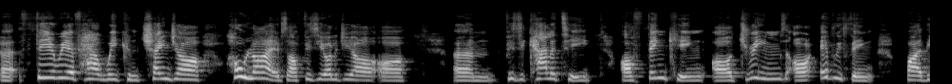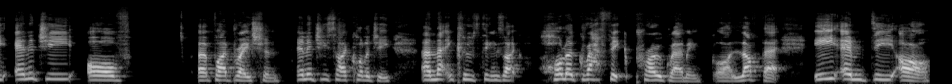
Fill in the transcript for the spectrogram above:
uh, theory of how we can change our whole lives our physiology our, our um, physicality, our thinking, our dreams, our everything by the energy of uh, vibration, energy psychology. And that includes things like holographic programming. Oh, I love that. EMDR.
